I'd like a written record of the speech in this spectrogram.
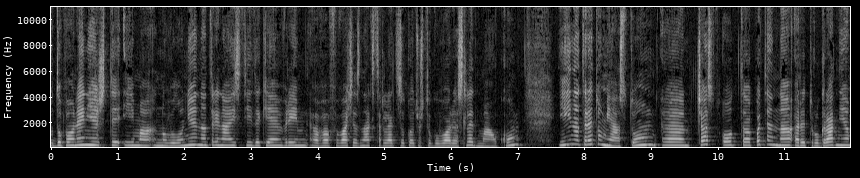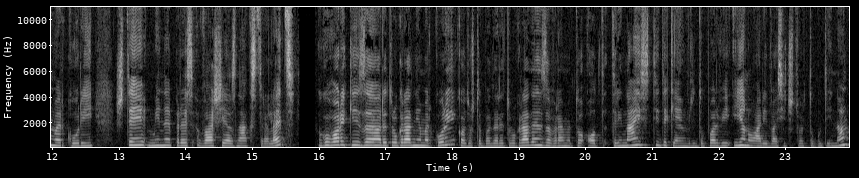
В допълнение ще има новолуние на 13 декември в вашия знак Стрелец, за който ще говоря след малко. И на трето място, част от пътя на ретроградния Меркурий ще мине през вашия знак Стрелец. Говорейки за ретроградния Меркурий, който ще бъде ретрограден за времето от 13 декември до 1 януари 2024 година,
